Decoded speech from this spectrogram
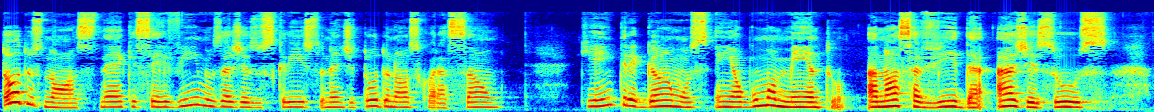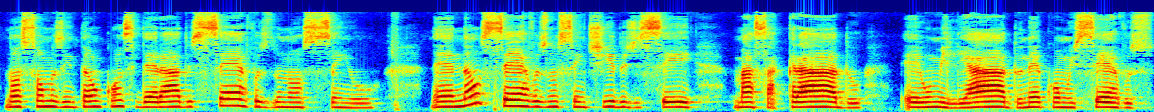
todos nós né, que servimos a Jesus Cristo né, de todo o nosso coração, que entregamos em algum momento a nossa vida a Jesus, nós somos então considerados servos do nosso Senhor. Né? Não servos no sentido de ser massacrado, é, humilhado, né? como os servos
